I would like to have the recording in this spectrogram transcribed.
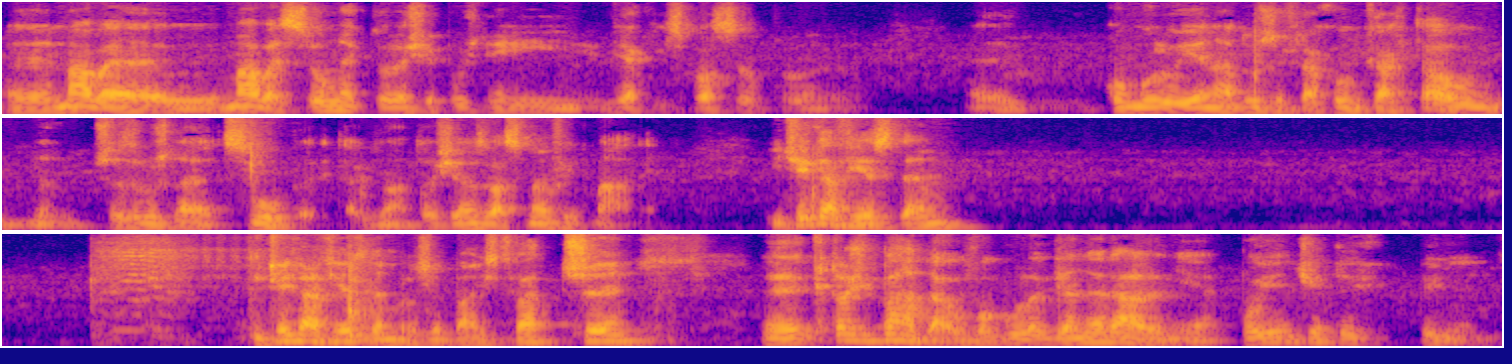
e, małe, małe sumy, które się później w jakiś sposób e, e, kumuluje na dużych rachunkach, to no, przez różne słupy, tak zwane. To się nazywa smurfing money. I ciekaw jestem, i ciekaw jestem, proszę Państwa, czy e, ktoś badał w ogóle generalnie pojęcie tych pieniędzy.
